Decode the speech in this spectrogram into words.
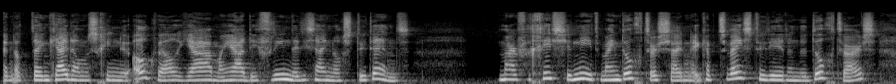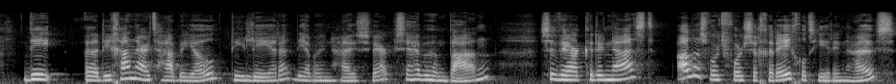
en dat denk jij dan misschien nu ook wel, ja, maar ja, die vrienden die zijn nog student. Maar vergis je niet, mijn dochters zijn, ik heb twee studerende dochters, die uh, die gaan naar het HBO, die leren, die hebben hun huiswerk, ze hebben hun baan, ze werken ernaast. Alles wordt voor ze geregeld hier in huis.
